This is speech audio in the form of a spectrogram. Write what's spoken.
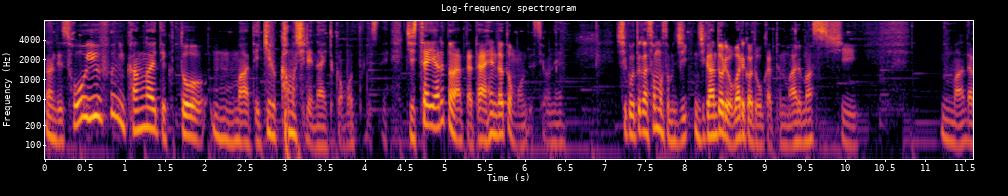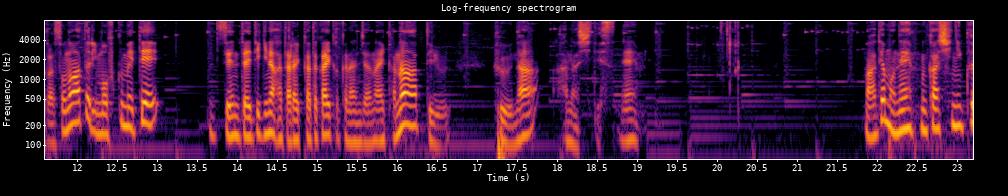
なんでそういうふうに考えていくと、うん、まあできるかもしれないとか思ってですね実際やるとなったら大変だと思うんですよね。仕事がそもそも時間通り終わるかどうかっていうのもありますしまあだからその辺りも含めて全体的な働き方改革なんじゃないかなっていう風な話ですね。まあでもね昔に比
